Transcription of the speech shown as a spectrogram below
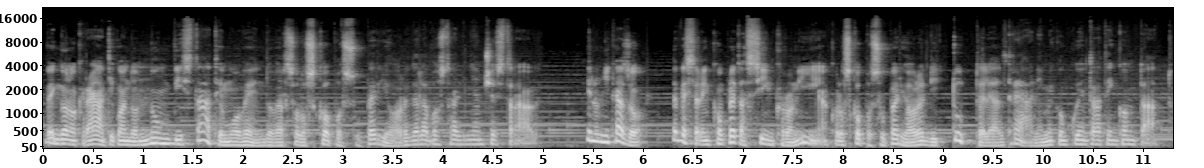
vengono creati quando non vi state muovendo verso lo scopo superiore della vostra linea ancestrale. In ogni caso, deve essere in completa sincronia con lo scopo superiore di tutte le altre anime con cui entrate in contatto,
